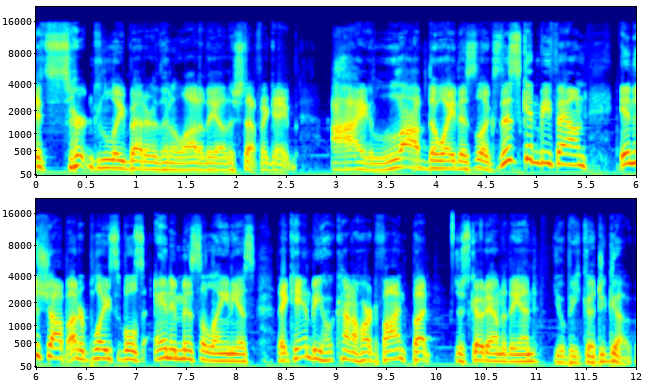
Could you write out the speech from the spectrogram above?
it's certainly better than a lot of the other stuff I gave. I love the way this looks. This can be found in the shop under placeables and in miscellaneous. They can be kind of hard to find, but just go down to the end. You'll be good to go.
